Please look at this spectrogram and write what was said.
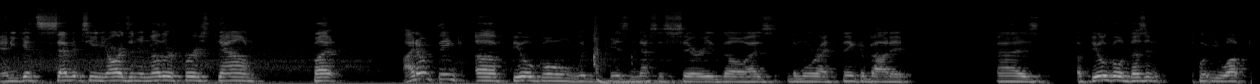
and he gets 17 yards and another first down. But I don't think a field goal would is necessary though. As the more I think about it, as a field goal doesn't put you up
